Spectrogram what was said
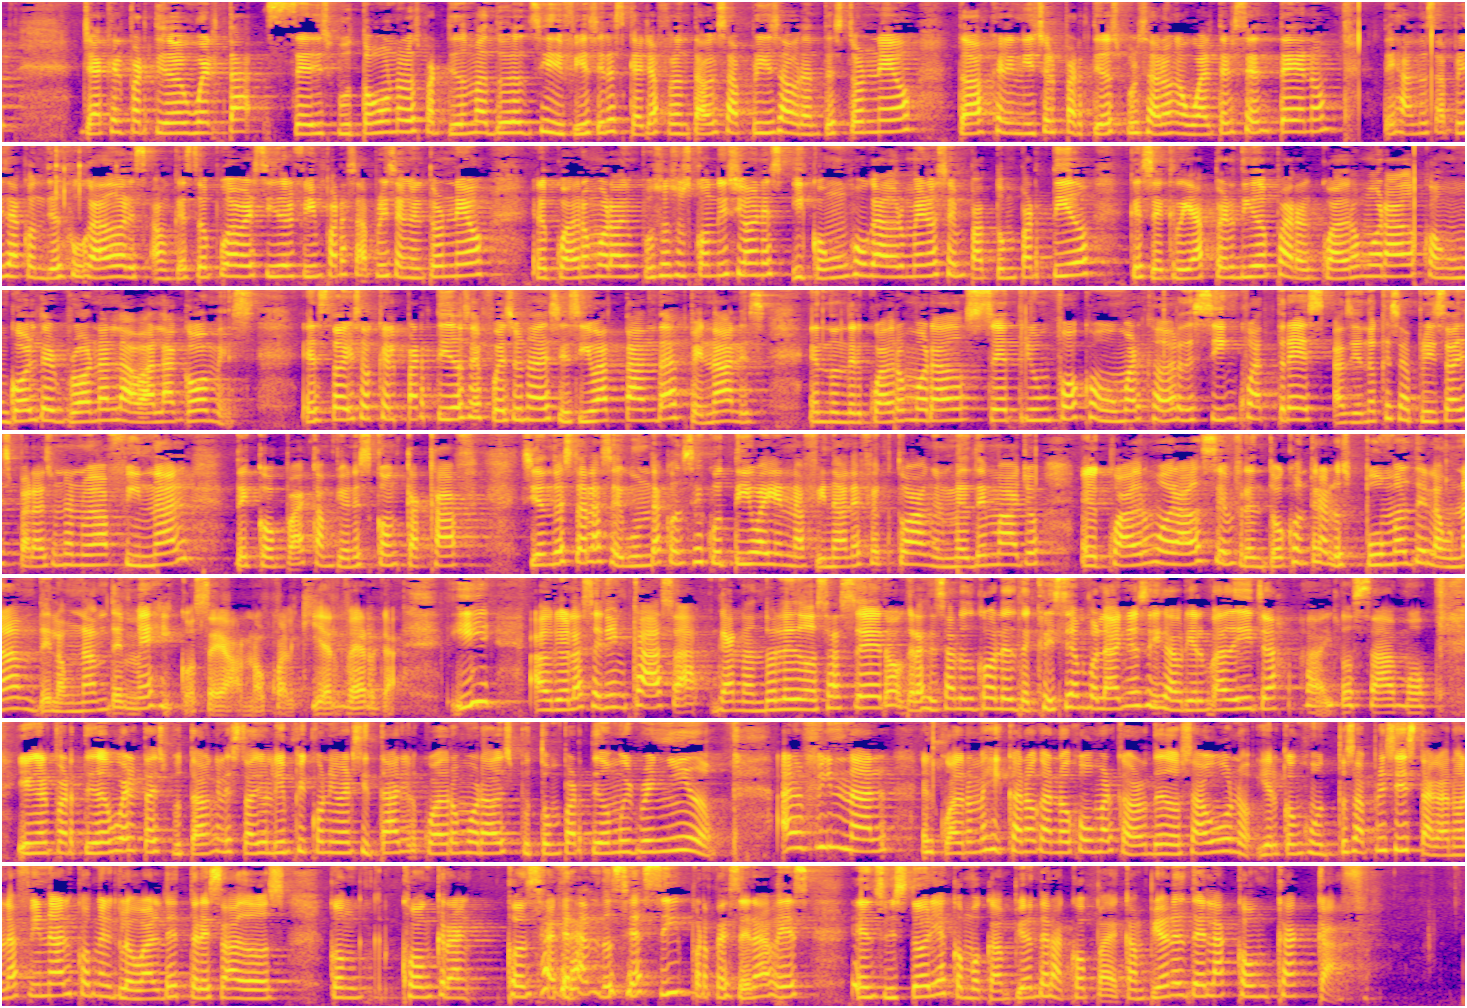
ya que el partido de vuelta se disputó uno de los partidos más duros y difíciles que haya afrontado el Saprissa durante este torneo, dado que al inicio del partido expulsaron a Walter Centeno, dejando Saprissa con 10 jugadores. Aunque esto pudo haber sido el fin para Saprissa en el torneo, el cuadro morado impuso sus condiciones y con un jugador menos empató un partido que se creía perdido para el cuadro morado con un gol de Ronald Lavala Gómez. Esto hizo que el partido se fuese una decisiva tanda de penales, en donde el cuadro morado se triunfó con un marcador de 5 a 3, haciendo que Saprissa disparase una nueva final de Copa de Campeones con CACAF, siendo esta la segunda consecutiva y en la final efectuada en el mes de mayo, el cuadro morado se enfrentó contra los Pumas de la UNAM, de la UNAM de México, o sea, no cualquier verga, y abrió la serie en casa, ganándole 2 a 0, gracias a los goles de Cristian Bolaños y Gabriel Badilla, ay, los amo, y en el partido de vuelta disputado en el Estadio Olímpico Universitario, el cuadro morado disputó un partido muy reñido, al final, el cuadro mexicano ganó con un marcador de 2 a 1 y el conjunto sapricista ganó la final con el global de 3 a 2, con, consagrándose así por tercera vez en su historia como campeón de la Copa de Campeones de la CONCACAF.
